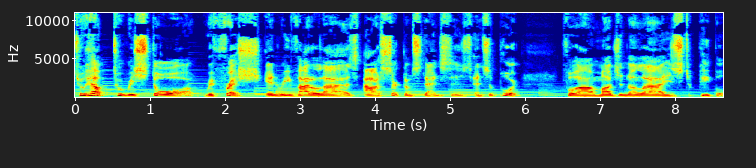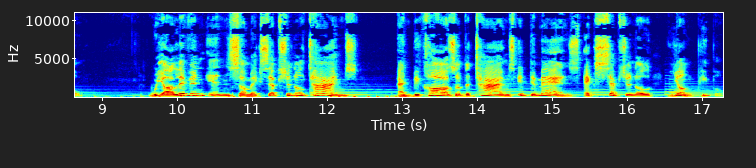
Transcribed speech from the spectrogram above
To help to restore, refresh, and revitalize our circumstances and support for our marginalized people. We are living in some exceptional times, and because of the times, it demands exceptional young people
